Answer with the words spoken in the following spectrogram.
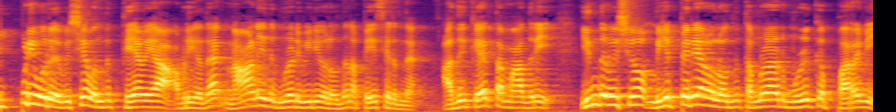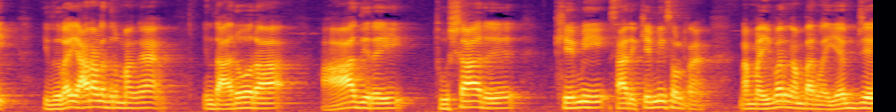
இப்படி ஒரு விஷயம் வந்து தேவையா அப்படிங்கிறத நானே இதுக்கு முன்னாடி வீடியோவில் வந்து நான் பேசியிருந்தேன். அதுக்கேற்ற மாதிரி இந்த விஷயம் மிகப்பெரிய அளவில் வந்து தமிழ்நாடு முழுக்க பரவி. இதெல்லாம் யாரால் திரும்பாங்க இந்த Aurora Aadhirai Tushar Kemy sorry Kemy சொல்கிறேன் நம்ம இவருங்க பாருங்க எஃப்ஜே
